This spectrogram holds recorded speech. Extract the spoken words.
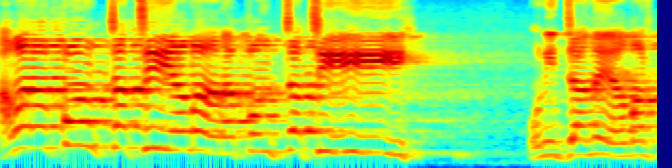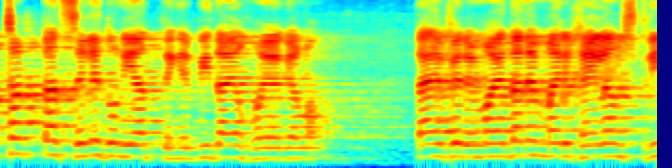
আমার আপন চাচি, আমার আপন চাচি উনি জানে আমার চারটা ছেলে দুনিয়ার থেকে বিদায় হয়ে গেল। তাই ফেরে ময়দানে মারি খাইলাম, স্ত্রী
